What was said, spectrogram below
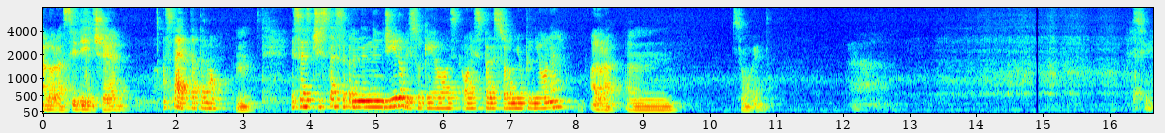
Allora, si dice... Aspetta però, Mm. e se ci stesse prendendo in giro, visto che ho, ho espresso la mia opinione? Allora, ehm, stiamo vedendo. Sì.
